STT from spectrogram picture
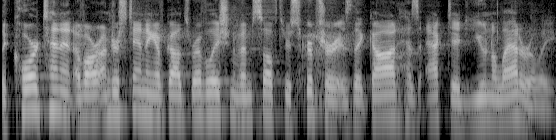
The core tenet of our understanding of God's revelation of Himself through Scripture is that God has acted unilaterally.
